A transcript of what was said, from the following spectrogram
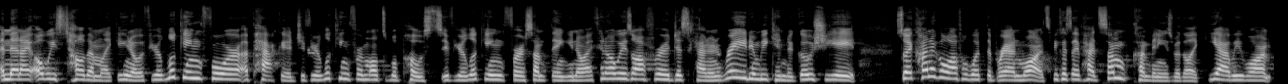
And then I always tell them, like, you know, if you're looking for a package, if you're looking for multiple posts, if you're looking for something, you know, I can always offer a discount and rate and we can negotiate. So I kind of go off of what the brand wants because I've had some companies where they're like, yeah, we want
